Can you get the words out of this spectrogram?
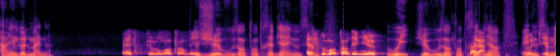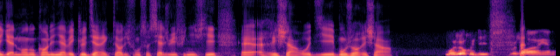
Ariel Goldman. Est-ce que vous m'entendez? Je vous entends très bien et nous sommes. Est-ce que vous m'entendez mieux? Oui, je vous entends très bien et nous sommes également donc en ligne avec le directeur du Fonds social juif unifié, Richard Rodier. Bonjour Richard. Bonjour Rudy. Bonjour Ariel.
